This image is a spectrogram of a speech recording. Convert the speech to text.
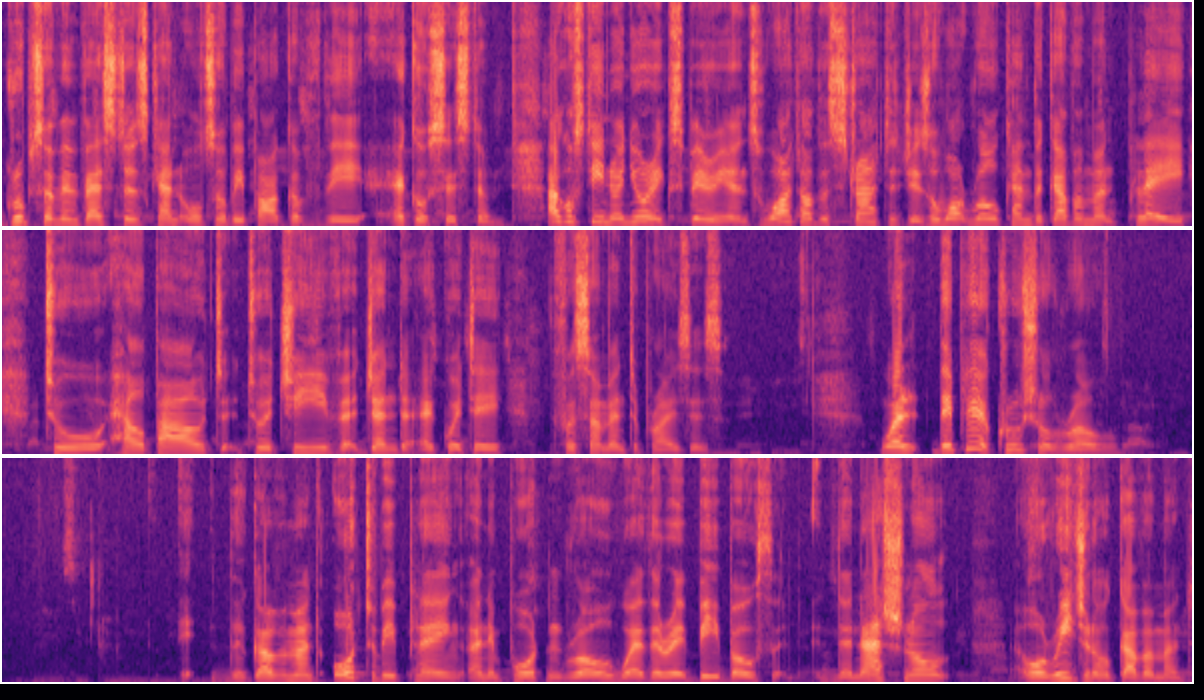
groups of investors can also be part of the ecosystem. Agostino, in your experience, what are the strategies or what role can the government play to help out to achieve gender equity for some enterprises? Well, they play a crucial role the government ought to be playing an important role, whether it be both the national or regional government.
